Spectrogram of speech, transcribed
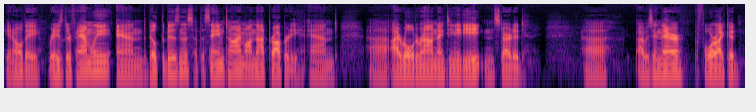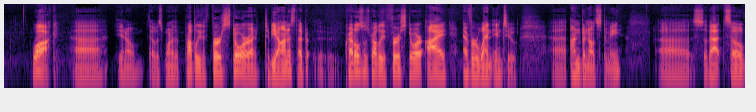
you know, they raised their family and built the business at the same time on that property. And uh, I rolled around 1988 and started, uh, I was in there before I could walk. Uh, you know, that was one of the probably the first store. Uh, to be honest, I, Kredl's was probably the first store I ever went into, uh, unbeknownst to me. Uh, so that so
